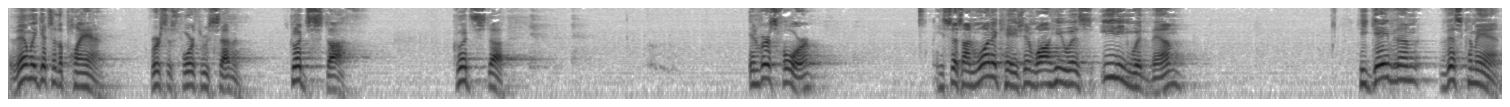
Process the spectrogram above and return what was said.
then we get to the plan. Verses 4 through 7. Good stuff. Good stuff. In verse 4, he says, on one occasion while he was eating with them, he gave them this command.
